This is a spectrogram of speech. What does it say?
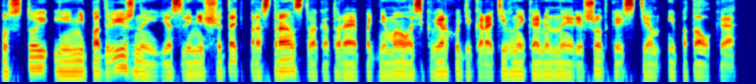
пустой и неподвижный, если не считать пространство, которое поднималось кверху декоративной каменной решеткой стен и потолка.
